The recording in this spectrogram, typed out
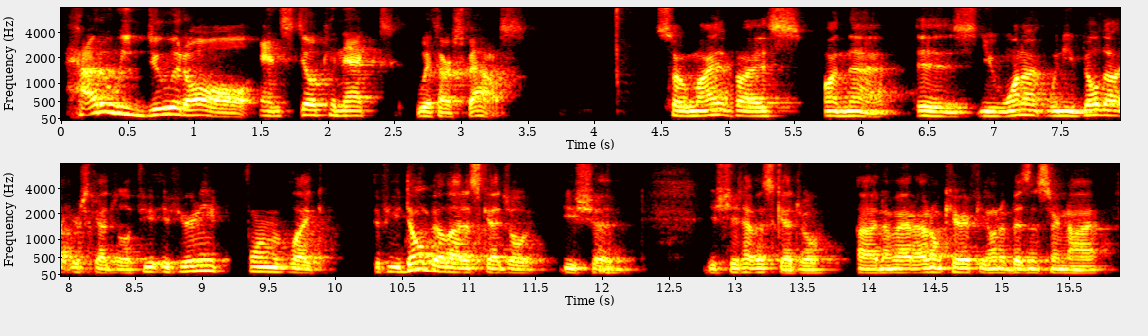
How do we do it all and still connect with our spouse? So my advice on that is you want to when you build out your schedule. If you if you're any form of like if you don't build out a schedule, you should. You should have a schedule. Uh, no matter I don't care if you own a business or not.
